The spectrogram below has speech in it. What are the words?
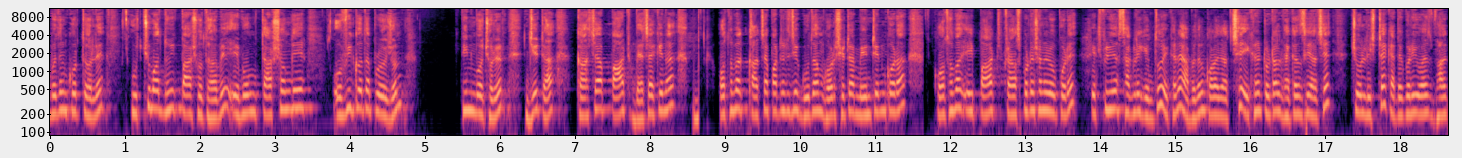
আবেদন করতে হলে উচ্চ মাধ্যমিক পাস হতে হবে এবং তার সঙ্গে অভিজ্ঞতা প্রয়োজন। তিন বছরের, যেটা কাঁচা পাট বেচা কেনা অথবা কাঁচা পাটের যে গুদাম ঘর সেটা মেনটেন করা অথবা এই পাট ট্রান্সপোর্টেশনের উপরে এক্সপিরিয়েন্স থাকলে কিন্তু এখানে আবেদন করা যাচ্ছে। এখানে টোটাল ভ্যাকান্সি আছে চল্লিশটা ক্যাটাগরি ওয়াইজ ভাগ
